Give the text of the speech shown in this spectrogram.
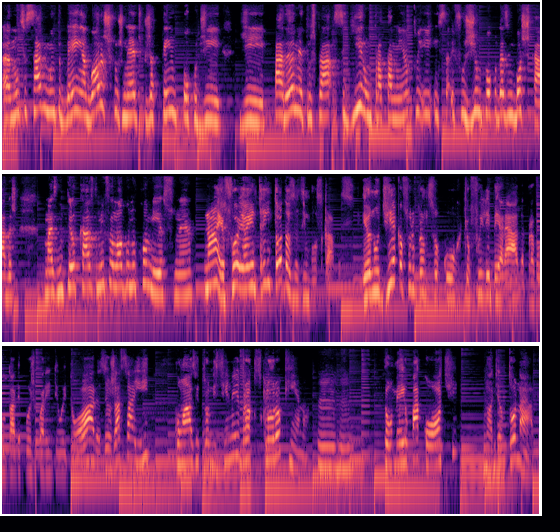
ah, não se sabe muito bem. Agora acho que os médicos já têm um pouco de, de parâmetros para seguir um tratamento e, e, e, fugir um pouco das emboscadas. Mas no teu caso também foi logo no começo, né? Não, eu fui, eu entrei em todas as emboscadas. Eu no dia que eu fui no pronto socorro, que eu fui liberada para voltar depois de 48 horas, eu já saí com azitromicina e hidroxicloroquina. Uhum. Tomei o pacote, não adiantou nada.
